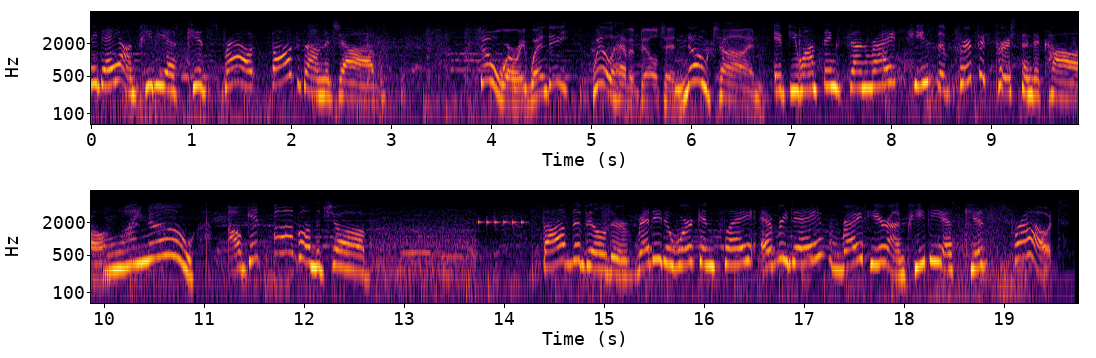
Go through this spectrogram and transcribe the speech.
Every day on PBS Kids Sprout, Bob's on the job. Don't worry, Wendy. We'll have it built in no time. If you want things done right, he's the perfect person to call. Oh, I know. I'll get Bob on the job. Bob the Builder, ready to work and play every day right here on PBS Kids Sprout.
